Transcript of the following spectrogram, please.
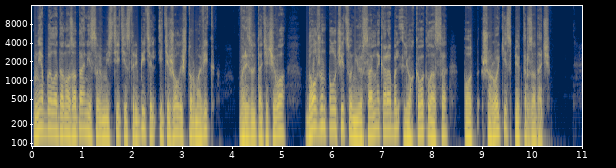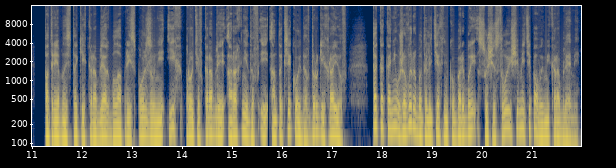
Мне было дано задание совместить истребитель и тяжелый штурмовик, в результате чего должен получиться универсальный корабль легкого класса под широкий спектр задач. Потребность в таких кораблях была при использовании их против кораблей арахнидов и антоксикоидов других раев, так как они уже выработали технику борьбы с существующими типовыми кораблями.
